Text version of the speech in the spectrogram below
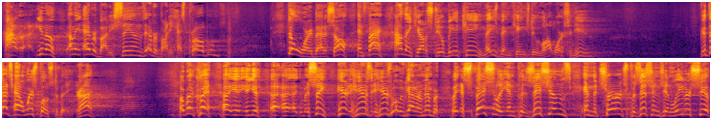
I, you know, I mean, everybody sins, everybody has problems. Don't worry about it, Saul. In fact, I think you ought to still be a king. These been kings do a lot worse than you. That's how we're supposed to be, right? Oh, Brother Clint, uh, you, you, uh, uh, see, here, here's, here's what we've got to remember. Especially in positions in the church, positions in leadership,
